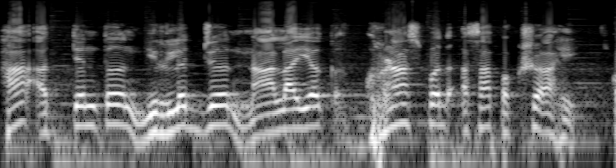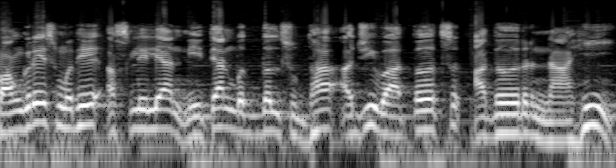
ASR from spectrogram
हा अत्यंत निर्लज्ज नालायक घृणास्पद असा पक्ष आहे. काँग्रेसमध्ये असलेल्या नेत्यांबद्दल सुद्धा अजिबातच आदर नाही.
